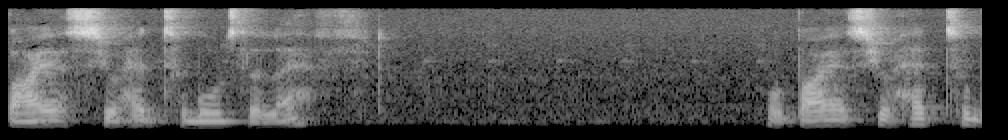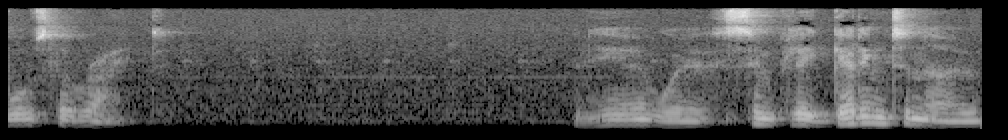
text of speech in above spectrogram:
bias your head towards the left or bias your head towards the right? And here we're simply getting to know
